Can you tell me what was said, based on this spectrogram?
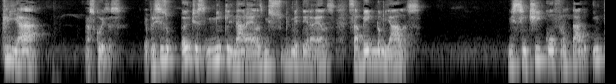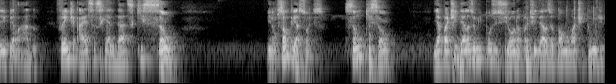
criar as coisas. Eu preciso antes me inclinar a elas, me submeter a elas, saber nomeá-las, me sentir confrontado, interpelado frente a essas realidades que são e não são criações, são o que são. E a partir delas eu me posiciono, a partir delas eu tomo uma atitude.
